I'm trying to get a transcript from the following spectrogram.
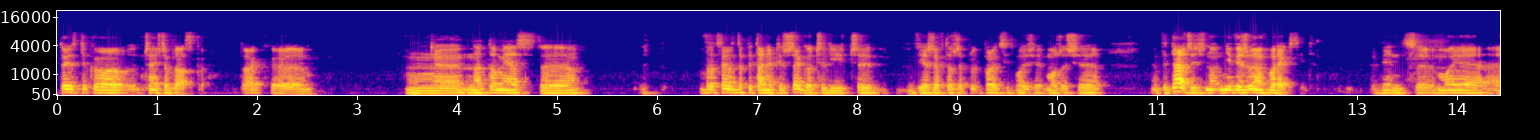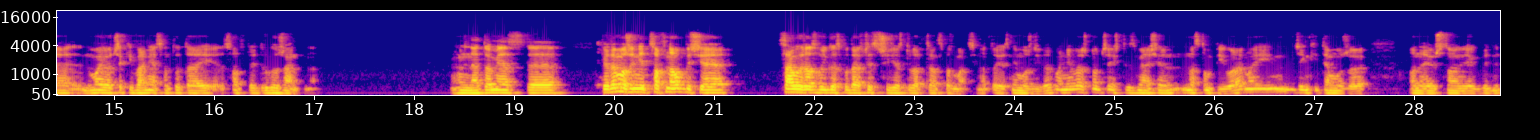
to jest tylko część obrazka. Tak? E, e, natomiast e, wracając do pytania pierwszego, czyli czy wierzę w to, że Brexit może, może się wydarzyć, no nie wierzyłem w Brexit. Więc moje, moje oczekiwania są tutaj, są tutaj drugorzędne. Natomiast wiadomo, że nie cofnąłby się cały rozwój gospodarczy z 30 lat transformacji. No to jest niemożliwe, ponieważ no, część tych zmian się nastąpiła, no i dzięki temu, że one już są jakby,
